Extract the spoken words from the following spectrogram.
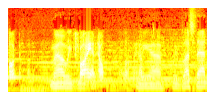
talk about it. Well, we try and help them. We uh, we bless that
